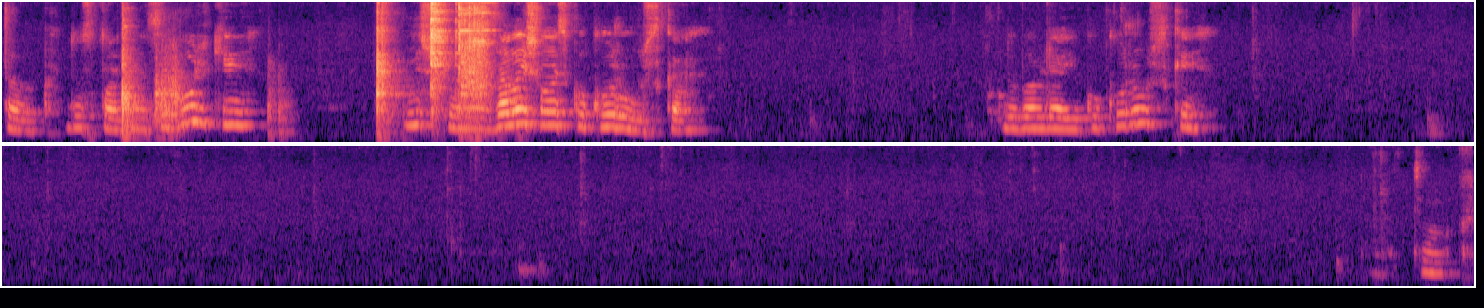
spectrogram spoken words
Так, достатньо цибульки. І що? Залишилась кукурузка. Добавляю кукурузки. Так.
